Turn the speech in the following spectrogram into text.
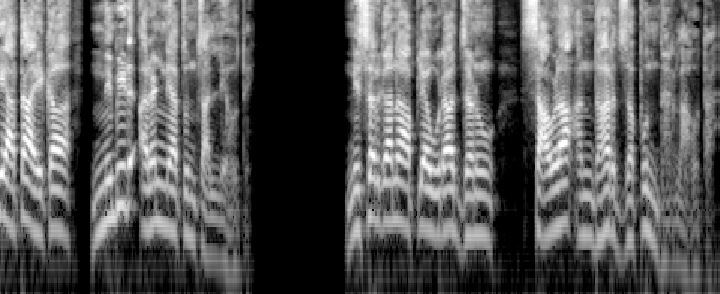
ते आता एका निबिड अरण्यातून चालले होते. निसर्गानं आपल्या उरात जणू सावळा अंधार जपून धरला होता.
